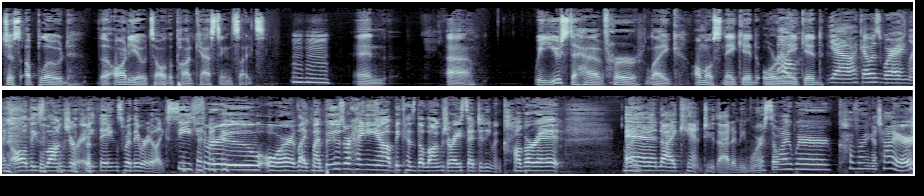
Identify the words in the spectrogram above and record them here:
just upload the audio to all the podcasting sites. Mm-hmm. And uh, we used to have her like almost naked or Oh, naked. Yeah, like I was wearing like all these lingerie things where they were like see through, or like my boobs were hanging out because the lingerie set didn't even cover it. And I can't do that anymore, so I wear covering attire.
